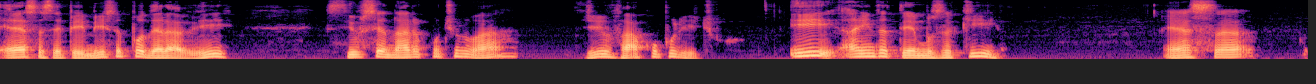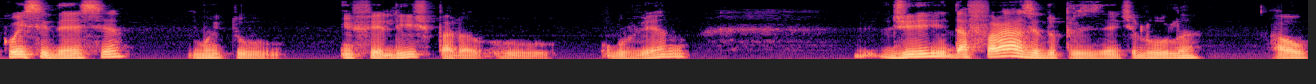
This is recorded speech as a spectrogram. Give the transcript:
essa CPI mista poderá vir se o cenário continuar de vácuo político. E ainda temos aqui essa coincidência muito infeliz para o, o governo de, da frase do presidente Lula ao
